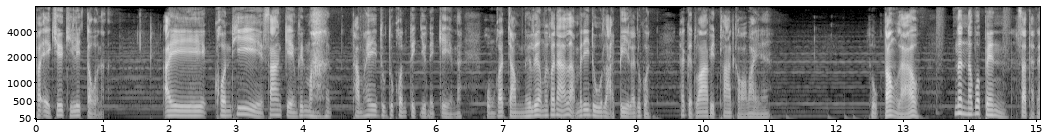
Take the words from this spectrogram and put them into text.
พระเอกชื่อคิริโตะน่ะไอคนที่สร้างเกมขึ้นมาทำให้ทุกๆ คนติดอยู่ในเกมนะ ผมก็จำเนื้อเรื่องไม่ค่อยได้แล้วละไม่ได้ดูหลายปีแล้วทุกคน ถ้าเกิดว่าผิดพลาดขออภัยนะ ถูกต้องแล้ว นั่นนับว่าเป็นสถาน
